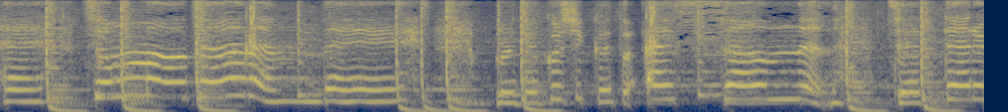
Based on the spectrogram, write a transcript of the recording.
해 좀 모자란데 물들고 싶어도 애써는 제대로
